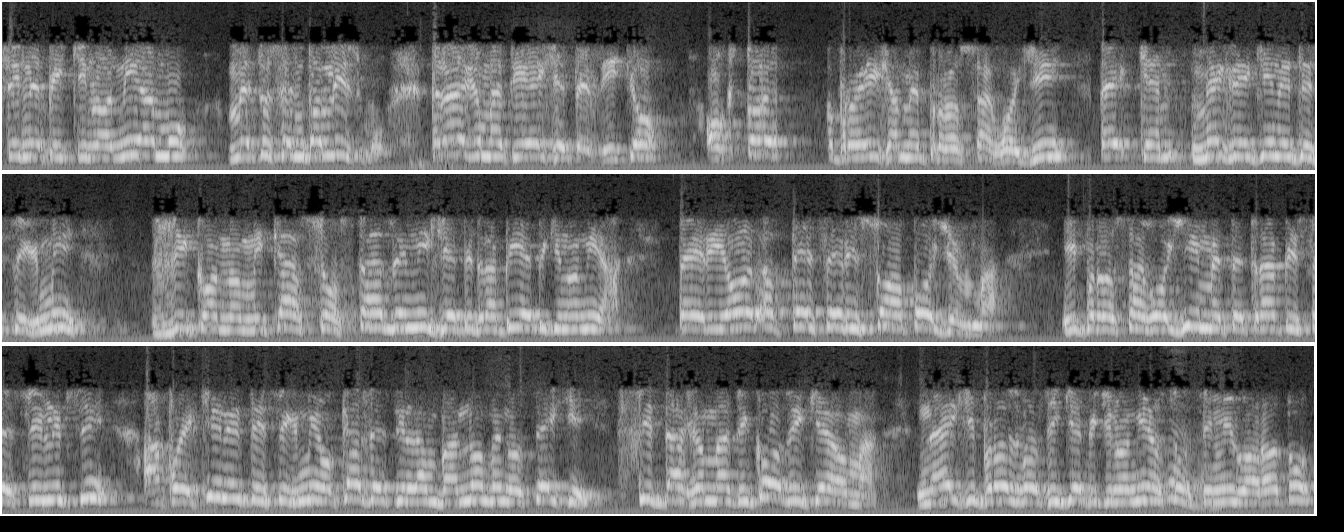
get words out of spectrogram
στην επικοινωνία μου με τους εντολεί μου. Πράγματι έχετε δίκιο. 8 το πρωί είχαμε προσαγωγή ε, και μέχρι εκείνη τη στιγμή δικονομικά σωστά δεν είχε επιτραπεί η επικοινωνία. Περί ώρα 4 το απόγευμα. Η προσαγωγή μετετράπη σε σύλληψη. Από εκείνη τη στιγμή ο κάθε συλλαμβανόμενος έχει συνταγματικό δικαίωμα να έχει πρόσβαση και επικοινωνία στον συνήγορό του.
